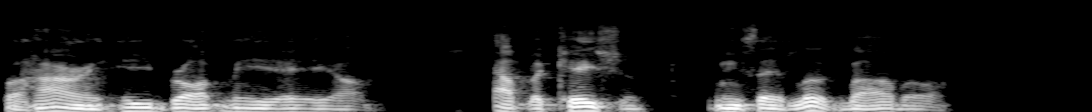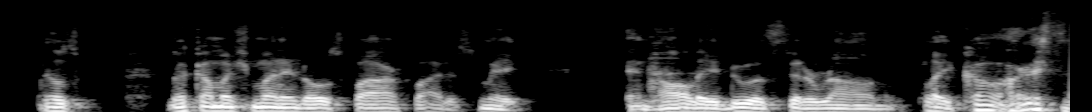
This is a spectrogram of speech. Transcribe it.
for hiring, he brought me a um, application and he said, "Look, Bob, uh, those look how much money those firefighters make, and all they do is sit around and play cards."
